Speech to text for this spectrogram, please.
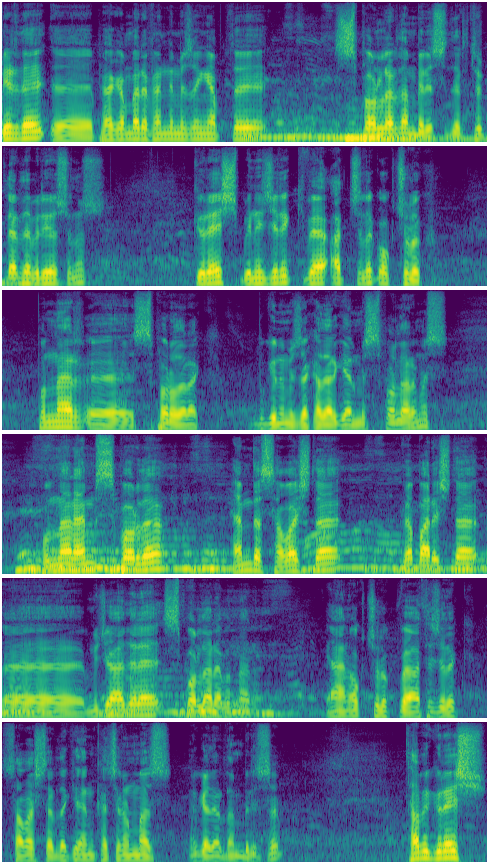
Bir de e, Peygamber Efendimizin yaptığı sporlardan birisidir. Türklerde biliyorsunuz güreş, binicilik ve atçılık, okçuluk. Bunlar e, spor olarak bugünümüze kadar gelmiş sporlarımız. Bunlar hem sporda hem de savaşta ve barışta e, mücadele sporları bunlar. Yani okçuluk ve atıcılık savaşlardaki en kaçınılmaz ögelerden birisi. Tabi güreş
